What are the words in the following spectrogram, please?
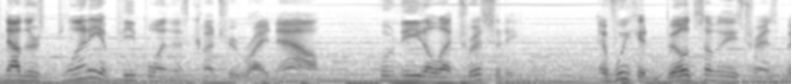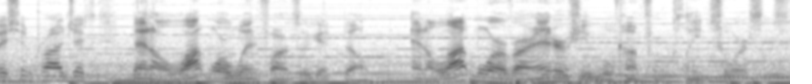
Now, there's plenty of people in this country right now who need electricity. If we could build some of these transmission projects, then a lot more wind farms will get built. And a lot more of our energy will come from clean sources.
